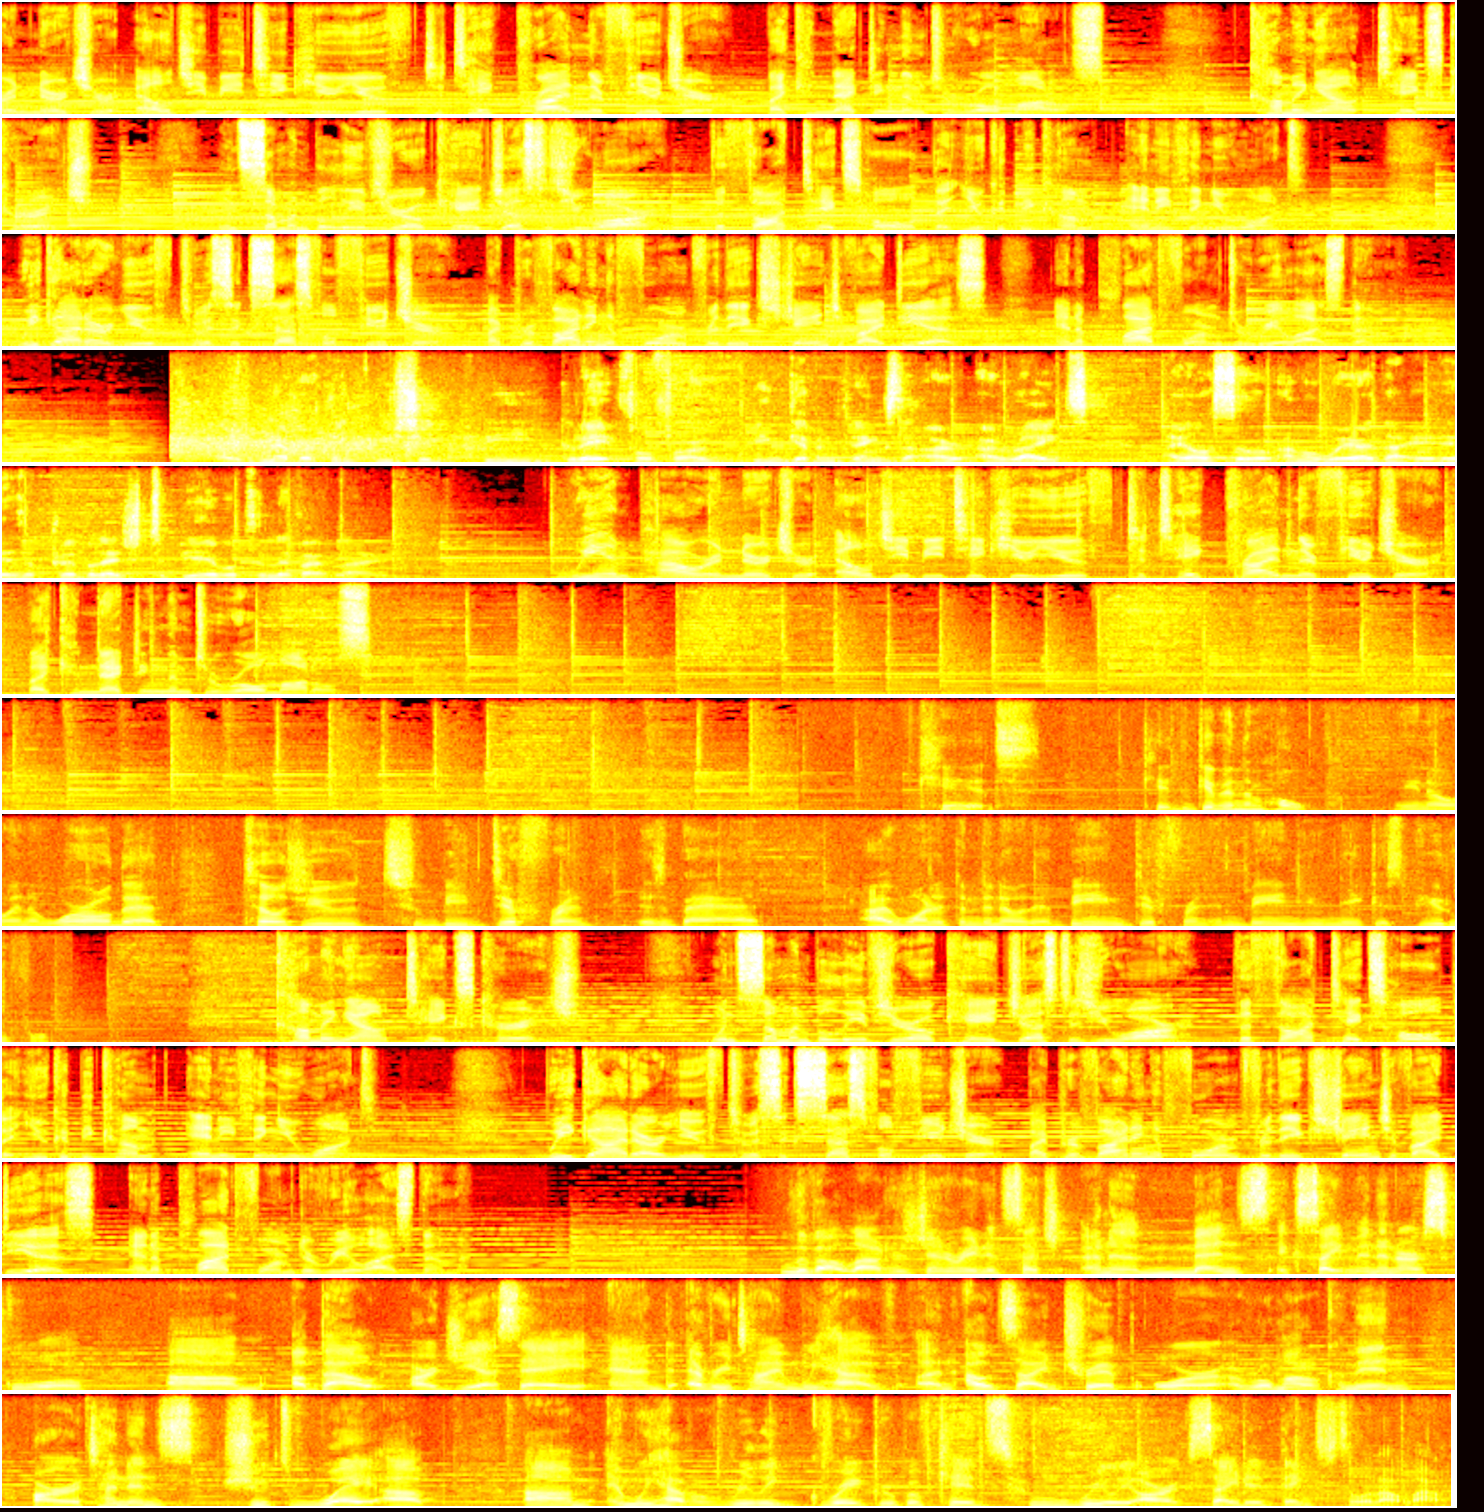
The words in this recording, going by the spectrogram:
empower and nurture LGBTQ youth to take pride in their future by connecting them to role models. Coming out takes courage. When someone believes you're okay just as you are, the thought takes hold that you could become anything you want. We guide our youth to a successful future by providing a forum for the exchange of ideas and a platform to realize them. I never think we should be grateful for being given things that are our rights. I also am aware that it is a privilege to be able to live out loud. We empower and nurture LGBTQ youth to take pride in their future by connecting them to role models. Kids, kids giving them hope. You know, in a world that tells you to be different is bad, I wanted them to know that being different and being unique is beautiful. Coming out takes courage. When someone believes you're okay just as you are, the thought takes hold that you could become anything you want. We guide our youth to a successful future by providing a forum for the exchange of ideas and a platform to realize them. Live Out Loud has generated such an immense excitement in our school um, about our GSA and every time we have an outside trip or a role model come in, our attendance shoots way up um, and we have a really great group of kids who really are excited thanks to Live Out Loud.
